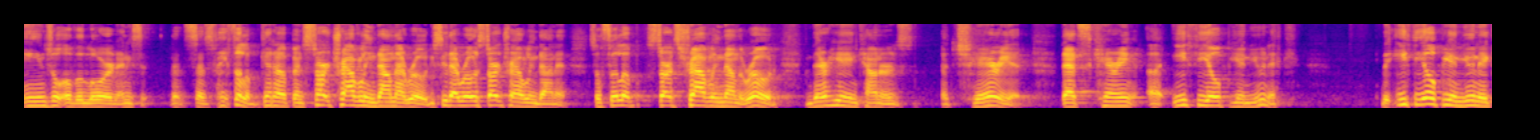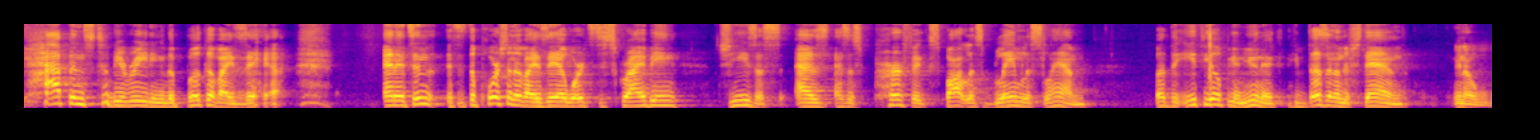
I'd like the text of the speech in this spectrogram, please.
angel of the Lord and he that says, Hey, Philip, get up and start traveling down that road. You see that road? Start traveling down it. So Philip starts traveling down the road. And there he encounters a chariot that's carrying an Ethiopian eunuch. The Ethiopian eunuch happens to be reading the book of Isaiah. And it's in it's the portion of Isaiah where it's describing Jesus as, as this perfect, spotless, blameless lamb but the Ethiopian eunuch, he doesn't understand, you know,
